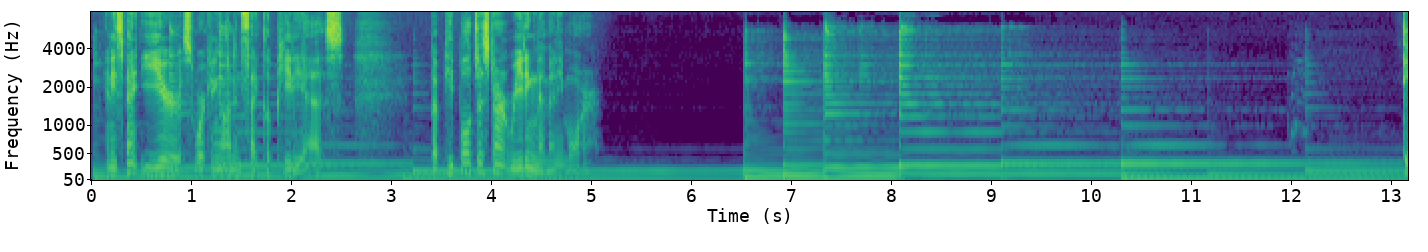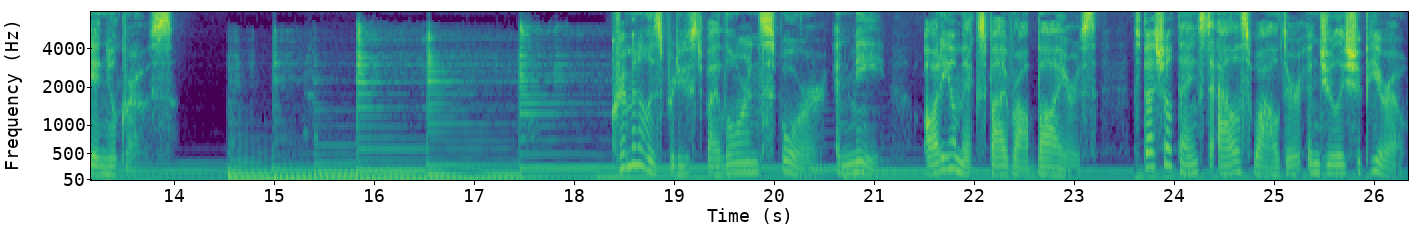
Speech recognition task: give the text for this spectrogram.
and he spent years working on encyclopedias, but people just aren't reading them anymore. Daniel Gross. Criminal is produced by Lauren Spohr and me, audio mixed by Rob Byers. Special thanks to Alice Wilder and Julie Shapiro.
